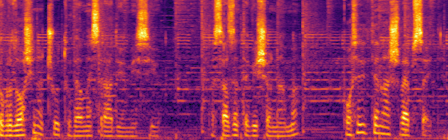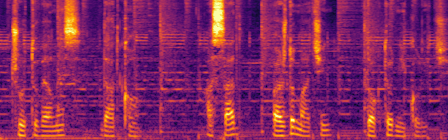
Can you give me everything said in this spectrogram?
Dobrodošli na True to Wellness radio emisiju. Da saznate više o nama, posjetite naš website truetowellness.com. A sad, vaš domaćin, dr. Nikolić.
